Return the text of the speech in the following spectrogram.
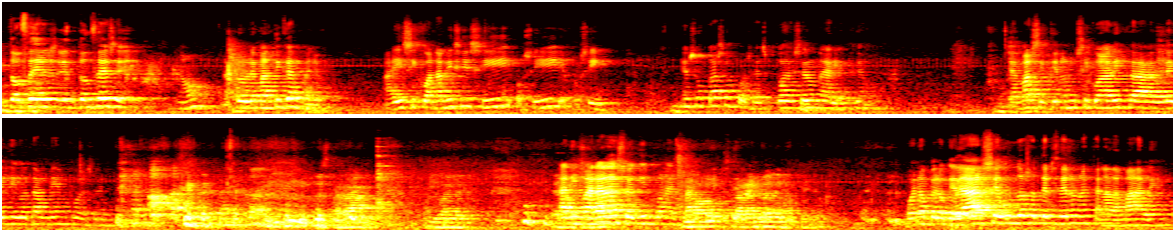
Entonces, entonces ¿no? la problemática es mayor. Ahí psicoanálisis sí o sí o sí. En su caso, pues puede ser una elección. Y además, si tiene un psicoanalista atlético también, pues... Estará igual Animarán a su equipo en el partido. No, estará igual de Bueno, pero quedar segundos o terceros no está nada mal, ¿eh?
